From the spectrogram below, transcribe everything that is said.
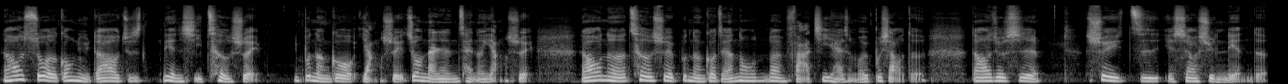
然后所有的宫女都要就是练习侧睡，你不能够仰睡，只有男人才能仰睡。然后呢，侧睡不能够怎样弄乱发髻还是什么，不晓得。然后就是睡姿也是要训练的。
